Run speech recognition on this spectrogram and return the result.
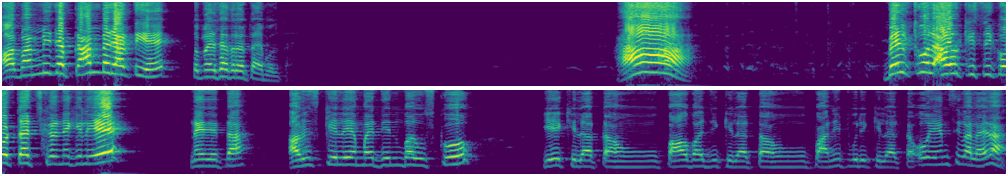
और मम्मी जब काम पे जाती है तो मेरे साथ रहता है, बोलता है। हाँ। बिल्कुल और किसी को टच करने के लिए नहीं देता। और इसके लिए मैं दिन भर उसको ये खिलाता हूँ, पाव भाजी खिलाता हूँ, पानी पूरी खिलाता हूँ। ओ एमसी वाला है ना?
